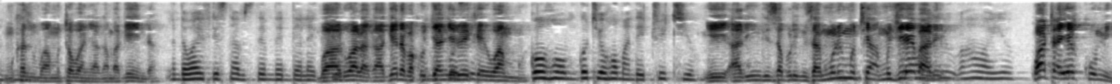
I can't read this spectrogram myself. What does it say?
Omukazi bwamutawanya agamba genda. Bw'alwala agenda bakujjanjirweko ewammwe. alingiza bulingiza. Muli mutya? Mugyebale kwatayo ekkumi.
